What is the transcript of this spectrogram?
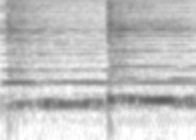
Música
